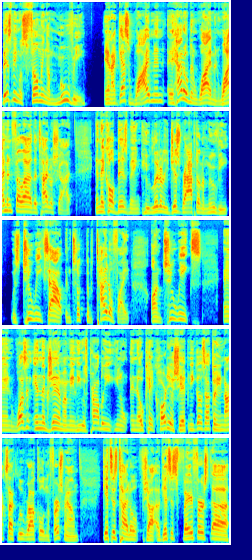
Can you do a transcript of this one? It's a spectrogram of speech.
Bisping was filming a movie, and I guess Weidman, it had to have been Wyman. Weidman fell out of the title shot, and they called Bisping, who literally just wrapped on a movie, was two weeks out and took the title fight on two weeks and wasn't in the gym. I mean, he was probably, you know, in okay cardio shape, and he goes out there and he knocks out Lou Rockhold in the first round gets his title shot, uh, gets his very first uh,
